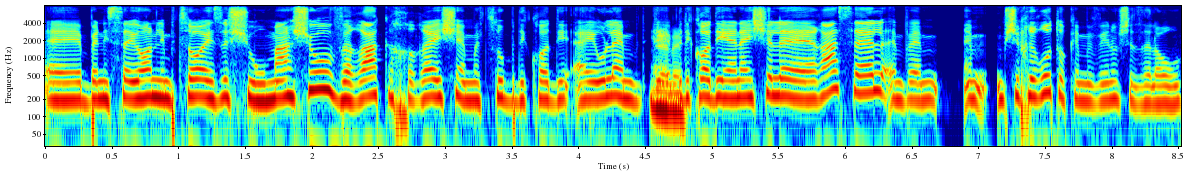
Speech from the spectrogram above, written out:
אה, בניסיון למצוא איזשהו משהו, ורק אחרי שהם מצאו בדיקות, היו להם DNA. בדיקות DNA של ראסל, והם הם שחררו אותו כי הם הבינו שזה לא הוא.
